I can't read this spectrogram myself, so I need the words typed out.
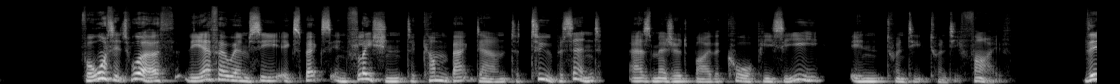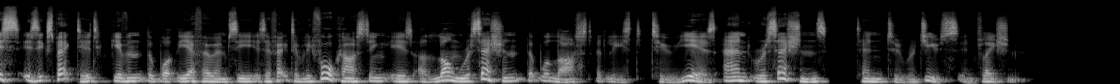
For what it's worth, the FOMC expects inflation to come back down to 2% as measured by the core PCE in 2025. This is expected given that what the FOMC is effectively forecasting is a long recession that will last at least two years, and recessions tend to reduce inflation.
